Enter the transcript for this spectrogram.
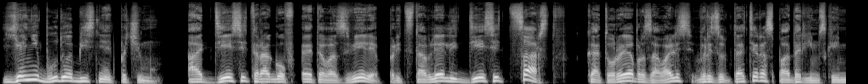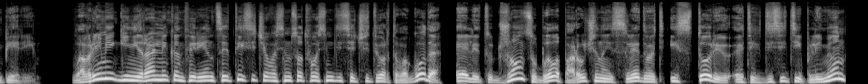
я не буду объяснять почему. А десять рогов этого зверя представляли десять царств, которые образовались в результате распада Римской империи. Во время Генеральной конференции 1884 года Элиту Джонсу было поручено исследовать историю этих десяти племен,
